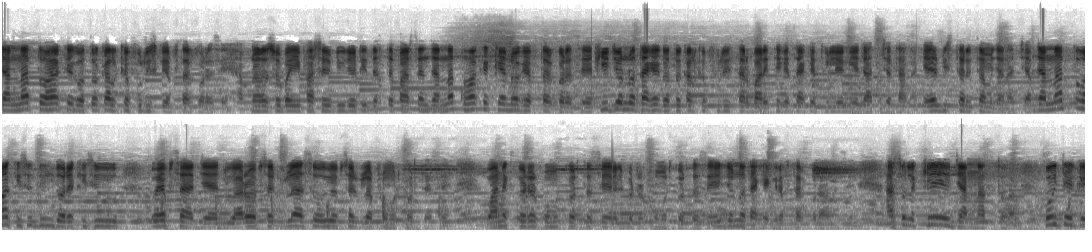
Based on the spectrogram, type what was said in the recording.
জান্নাত তোহাকে গতকালকে পুলিশ গ্রেফতার করেছে। আপনারা সবাই এই পাশের ভিডিওটি দেখতে পারছেন। জান্নাত তোহাকে কেন গ্রেফতার করেছে? কি জন্য তাকে গতকালকে পুলিশ তার বাড়ি থেকে তাকে তুলে নিয়ে যাচ্ছে থানা এর বিস্তারিত আমি জানাচ্ছি। জান্নাত তোহা কিছুদিন ধরে কিছু ওয়েবসাইট যে জুয়ার ওয়েবসাইটগুলো আছে, ওই ওয়েবসাইটগুলো প্রমোট করতেছে। ওয়ান এক্সপেডের প্রমোট করতেছে এলবেটর প্রমোট করতেছে। এই জন্য তাকে গ্রেফতার করা হয়েছে। আসলে কে জান্নাত তোহা? কই থেকে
